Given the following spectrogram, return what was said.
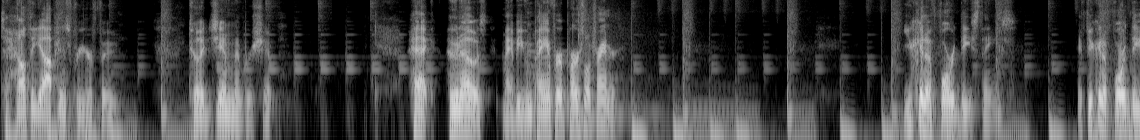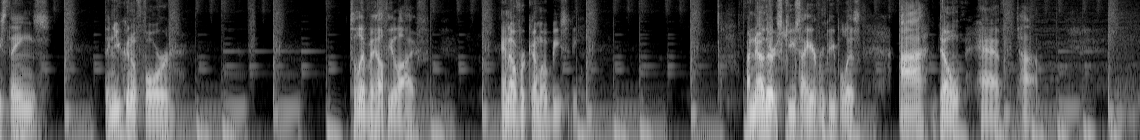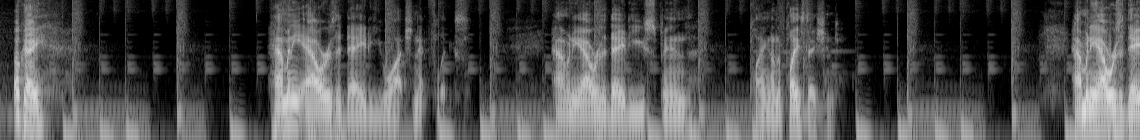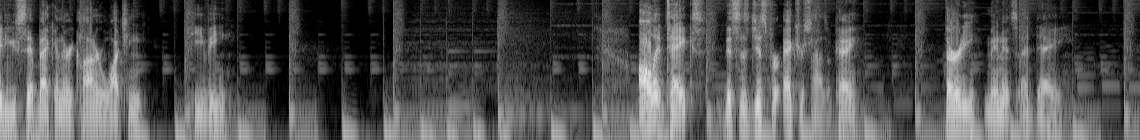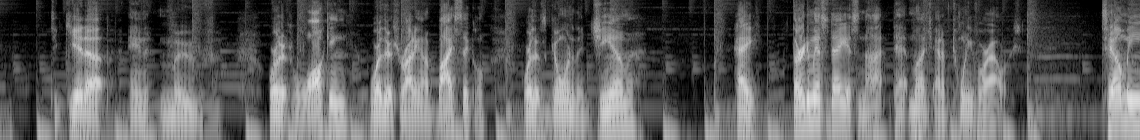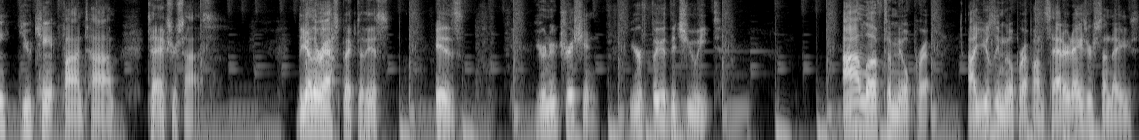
to healthy options for your food, to a gym membership. Heck, who knows? Maybe even paying for a personal trainer. You can afford these things. If you can afford these things, then you can afford to live a healthy life and overcome obesity. Another excuse I hear from people is, I don't have time. Okay. How many hours a day do you watch Netflix? How many hours a day do you spend playing on the PlayStation? How many hours a day do you sit back in the recliner watching TV? All it takes, this is just for exercise, okay? 30 minutes a day to get up and move. Whether it's walking, whether it's riding on a bicycle, whether it's going to the gym. Hey, 30 minutes a day is not that much out of 24 hours. Tell me you can't find time to exercise. The other aspect of this is your nutrition, your food that you eat. I love to meal prep. I usually meal prep on Saturdays or Sundays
